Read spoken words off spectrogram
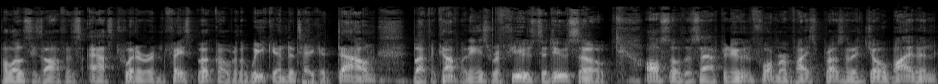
Pelosi's office asked Twitter and Facebook over the weekend to take it down, but the companies refused to do so. Also this afternoon, former Vice President Joe Joe Biden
